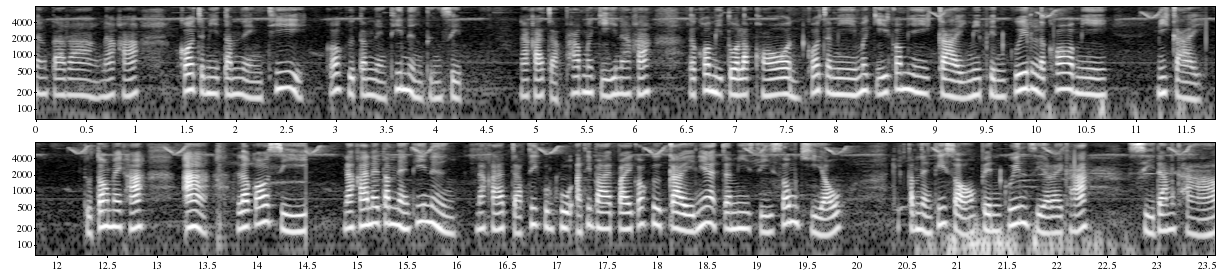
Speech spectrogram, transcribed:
ดังตารางนะคะ ก็จะมีตำแหน่งที่ก็คือตำแหน่งที่1ถึง10นะคะ จากภาพเมื่อกี้นะคะ แล้วก็มีตัวละครก็จะมีเมื่อกี้ก็มีไก่ มีเพนกวิน แล้วก็มีมีไก่ ถูกต้องไหมคะ อะ แล้วก็สี นะคะ ในตำแหน่งที่1นะคะ จากที่คุณครูอธิบายไปก็คือไก่เนี่ยจะมีสีส้มเขียว ตำแหน่งที่ 2 เป็นกวินสีอะไรคะ สีดำขาว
